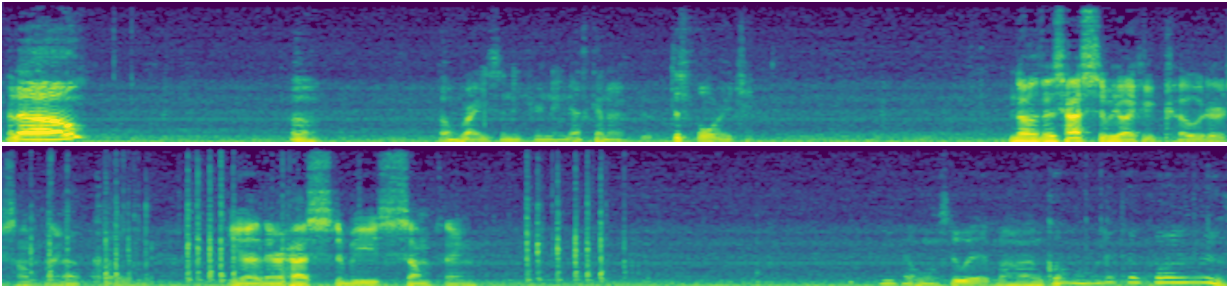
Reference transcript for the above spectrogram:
Hello? Oh. Don't write your name. That's gonna just forage it. No, this has to be like a code or something. Code. Yeah, there has to be something. You got one stupid behind code. What the fuck is this?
